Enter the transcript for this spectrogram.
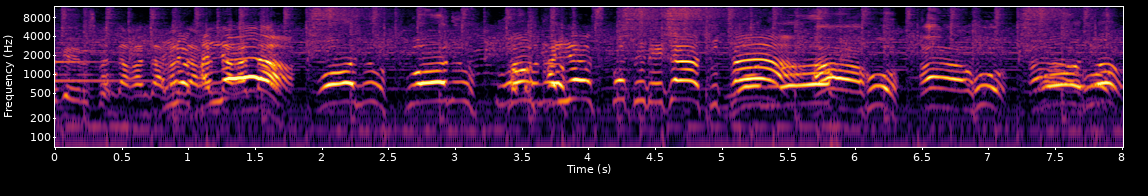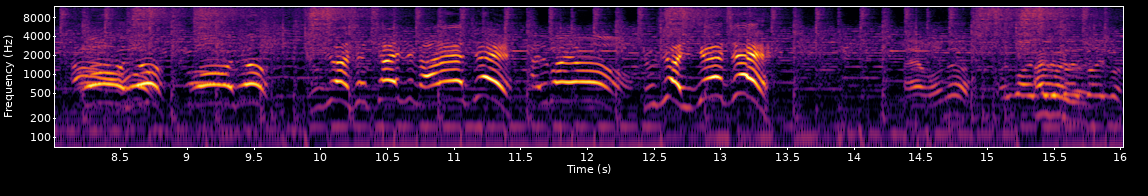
오케이 렛츠고 간다 간다 달려 간다 달려. 간다 간다. 원우 원우 형 달려 스포트 내자 좋다. 아호 아호 원우 원우 원우. 조슈아 세차하지 말아야지. 밟아요. 조슈아 이겨야지. 아 원우. 아이고 아이고 아이고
